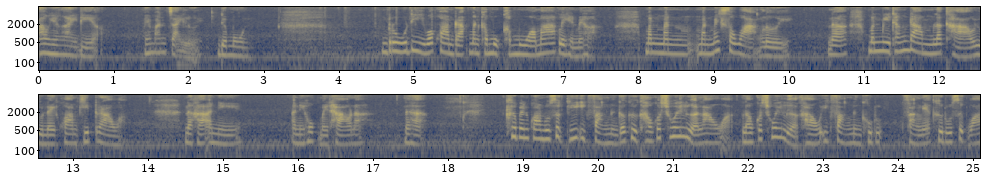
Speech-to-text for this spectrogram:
เอายังไงดีอะไม่มั่นใจเลยเดมูนรู้ดีว่าความรักมันขมุกขมัวมากเลยเห็นไหมคะมันมันมันไม่สว่างเลยนะ มันมีทั้งดำและขาวอยู่ในความคิดเราอะนะคะ อันนี้อันนี้หกไม้เท้านะนะคะคือเป็นความรู้สึกที่อีกฝั่งหนึ่งก็คือเขาก็ช่วยเหลือเราอะเราก็ช่วยเหลือเขาอีกฝั่งหนึ่งคือฝั่งเนี้ยคือรู้สึกว่า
